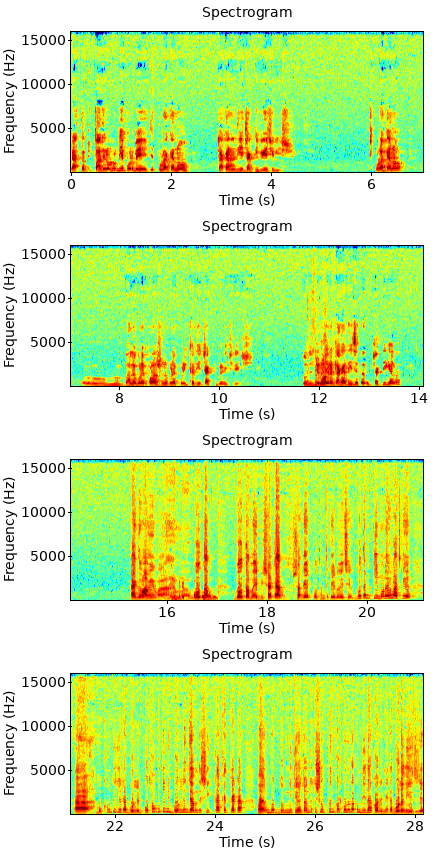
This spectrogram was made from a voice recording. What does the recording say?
রাস্তা তো তাদের উপর গিয়ে পড়বে যে তোরা কেন টাকা না দিয়ে চাকরি পেয়েছিলিস? তোরা কেন ভালো করে পড়াশোনা করে পরীক্ষা দিয়ে চাকরি পেয়েছিলিস? তোদের জন্য যারা টাকা দিয়েছে তাদের চাকরি গেল? একদম আমি আহ, এরকম একটা কথা গৌতম গৌতম এই বিষয়টার সঙ্গে প্রথম থেকেই রয়েছে। গৌতম কি মনে হলো আজকে মুখ্যমন্ত্রী যেটা বললেন কোথাও তিনি বললেন যে আমাদের শিক্ষা ক্ষেত্রে একটা ভয়ঙ্কর দুর্নীতি হয়েছে। অন্তত সুপ্রিম কোর্ট কোনো রকম দ্বিধা করেনি এটা বলে দিয়েছে যে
